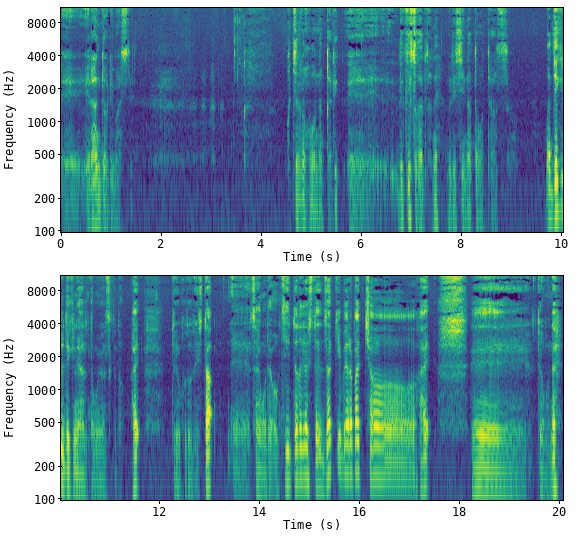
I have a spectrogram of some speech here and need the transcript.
えー、選んでおりまして。こちらの方なんかリ,、えー、リクエストがあるとね嬉しいなと思ってます、まあ、できるできないあると思いますけど。はい。ということでした、えー、最後までお聴きいただきましてザッキーベラバッチョはい。えー、今日もね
